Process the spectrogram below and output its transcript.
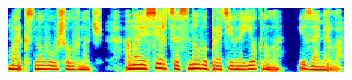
Марк снова ушел в ночь, а мое сердце снова противно ёкнуло и замерло.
